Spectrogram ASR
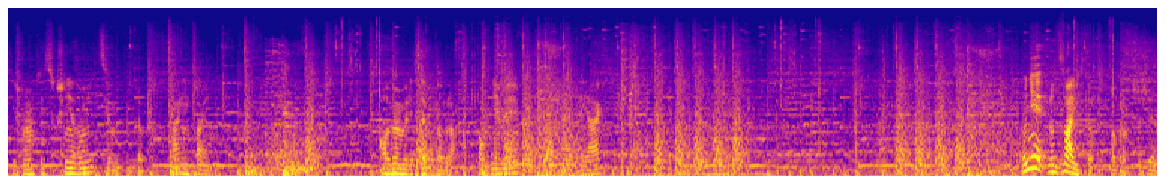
Przecież mam tutaj skrzynię z amunicją. To fajnie, fajnie. O, mamy rycerza, dobra. Kopniemy. A jak? O nie, rozwali to. Dobra, przeżyłem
